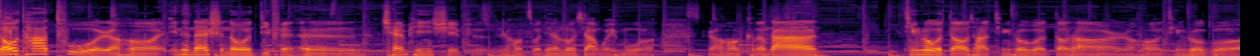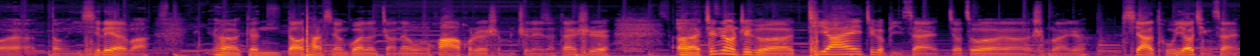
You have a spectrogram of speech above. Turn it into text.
Dota Two，然后 International Defense 呃 Championship，然后昨天落下帷幕了。然后可能大家听说过 Dota，听说过 Dota 二，然后听说过等一系列吧，呃，跟 Dota 相关的宅男文化或者什么之类的。但是，呃，真正这个 TI 这个比赛叫做什么来着？西雅图邀请赛。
